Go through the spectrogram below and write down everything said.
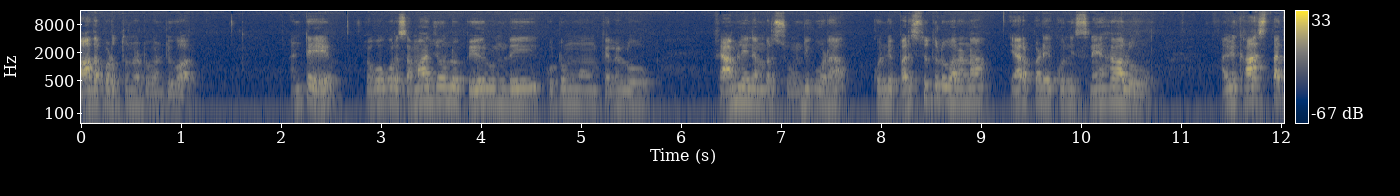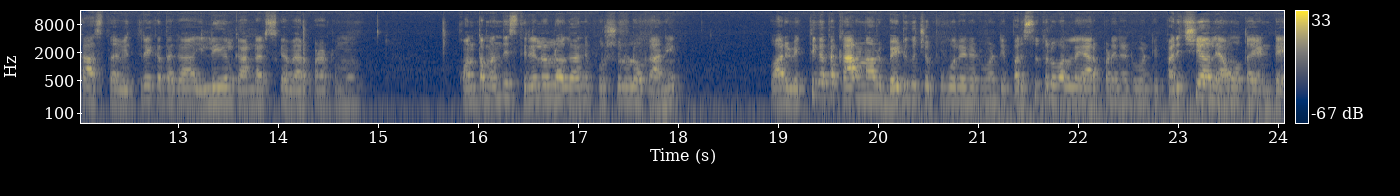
బాధపడుతున్నటువంటి వారు. అంటే ఒక్కొక్కరు సమాజంలో పేరుండి కుటుంబం పిల్లలు ఫ్యామిలీ మెంబర్స్ ఉండి కూడా కొన్ని పరిస్థితుల వలన ఏర్పడే కొన్ని స్నేహాలు అవి కాస్త కాస్త వ్యతిరేకతగా ఇల్లీగల్ కాంట్రాక్ట్స్గా ఏర్పడటము. కొంతమంది స్త్రీలలో కానీ పురుషులలో కానీ వారి వ్యక్తిగత కారణాలు బయటకు చెప్పుకోలేనటువంటి పరిస్థితుల వల్ల ఏర్పడినటువంటి పరిచయాలు ఏమవుతాయంటే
